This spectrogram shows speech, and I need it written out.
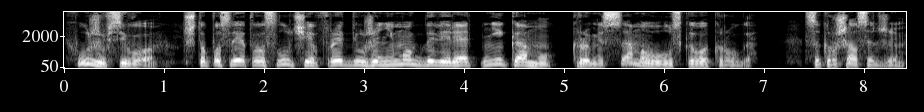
Хуже всего, что после этого случая Фредди уже не мог доверять никому, кроме самого узкого круга сокрушался Джим.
